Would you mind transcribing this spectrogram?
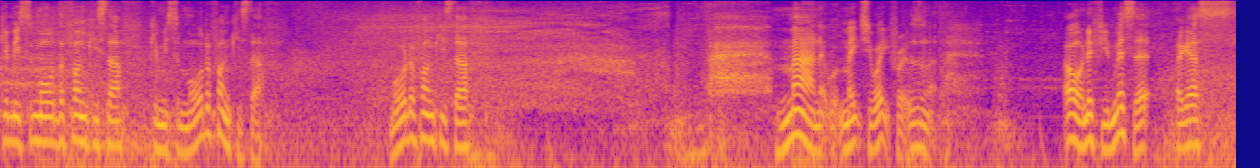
Give me some more of the funky stuff. Give me some more of the funky stuff. More of the funky stuff. Man, it makes you wait for it, doesn't it? Oh, and if you miss it, I guess...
